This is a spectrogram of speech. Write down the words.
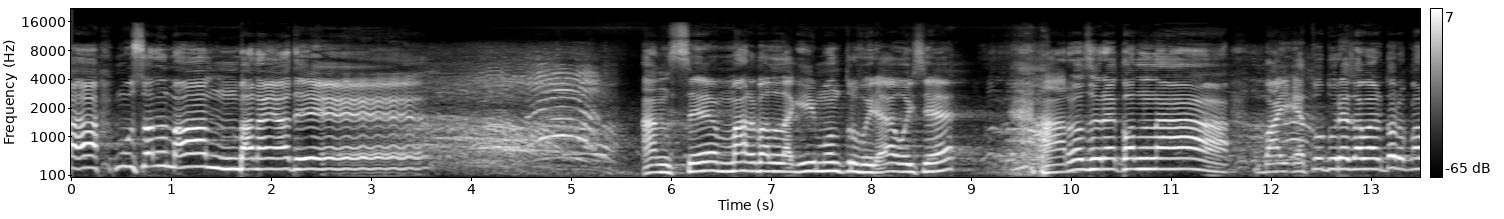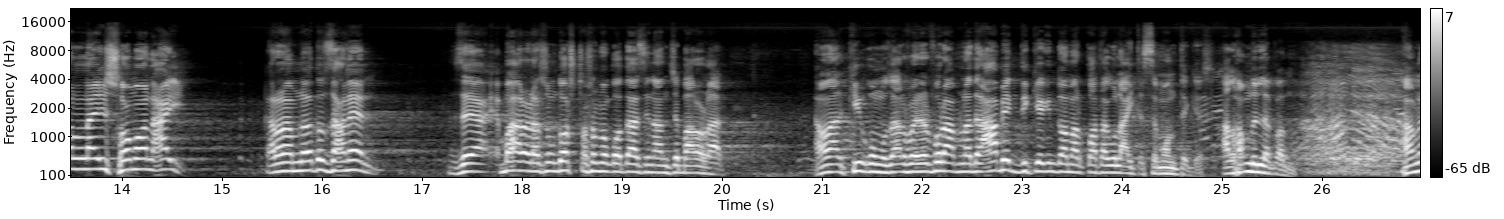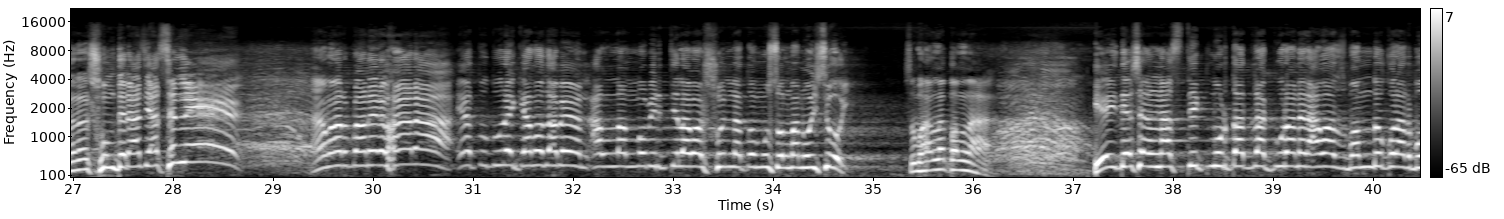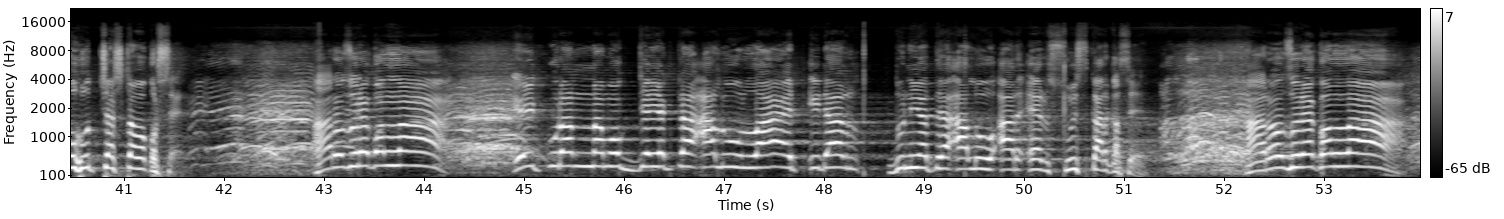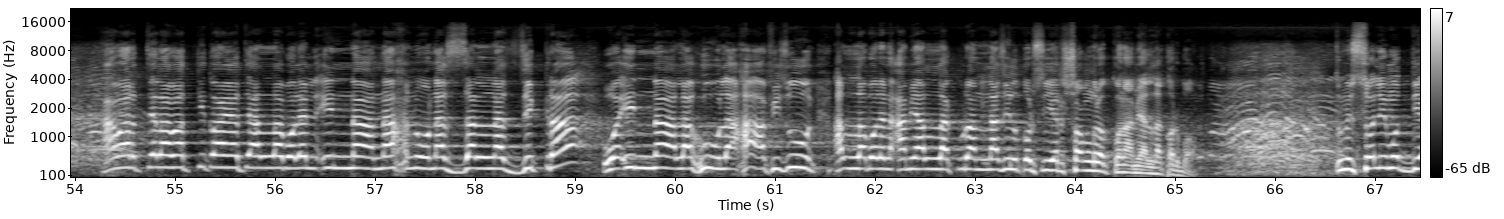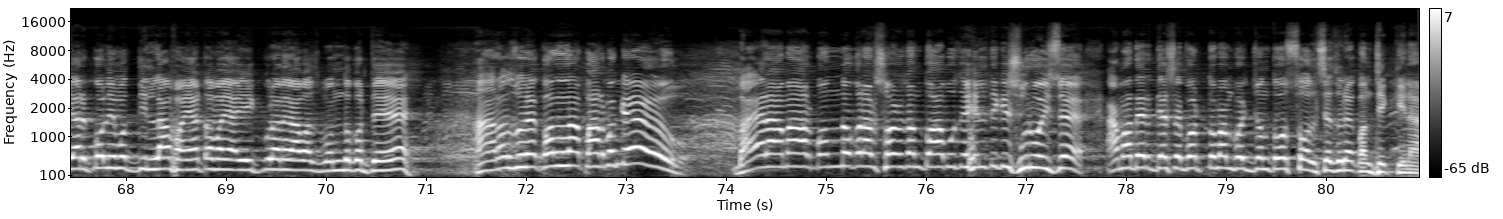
মুসলমান বানায়া দে। আনছে, মারবার লাগি মন্ত্র হইরা হইছে। আরও জোরে কল্লা ভাই, এত দূরে যাওয়ার তোর কল্লাই সময় নাই। কারণ আপনারা তো জানেন যে বারোটার সময়, দশটার সময় কথা আছে আনছে বারোটার। আর কি কমো, যার ফলের পর আপনাদের আবেগ দিকে কিন্তু আমার কথাগুলো আইতেছে মন থেকে। আলহামদুলিল্লাহ কম আপনারা শুনতে রাজি আছেন? আমার প্রাণের ভাইরা, এত দূরে কেন যাবেন? আল্লাহ নবীর তিলাবার শুননা তো মুসলমান হইছই সুবহানাল্লাহ কল্লা এই দেশের নাস্তিক মুরতাদরা কোরআনের আওয়াজ বন্ধ করার বহুত চেষ্টাও করছে। আরও জোরে কল্লা এই কোরআন নামক যে একটা আলু লাইট এটার দুনিয়াতে আলু আর এর সুইচ কার কাছে? আরও জোরে কল্লা আমার তেলাবাত কি তো আয়াতে আল্লাহ বলেন, ইন্না নাহনু নাজ্জালনা যিকরা ওয়া ইন্না লাহু লাহাফিজুন। আল্লাহ বলেন, আমি আল্লাহ কোরআন নাজিল করছি, এর সংরক্ষণ আমি আল্লাহ করব। তুমি সলিমদ্দি আর কলিমদ্দি লাফায়া টাফায়া এই কোরআনের আওয়াজ বন্ধ করতে। আরও জোরে কল্লা পারব কেউ? ভাইয়েরা, আমার বন্ধ করার ষড়যন্ত্র আবু জেহেল থেকে শুরু হয়েছে আমাদের দেশে বর্তমান পর্যন্ত চলছে, জোরে কোন ঠিক কিনা?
